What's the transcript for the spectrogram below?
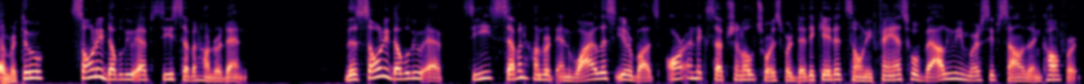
Number 2. Sony WF-C700N The Sony WF-C700N wireless earbuds are an exceptional choice for dedicated Sony fans who value immersive sound and comfort.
